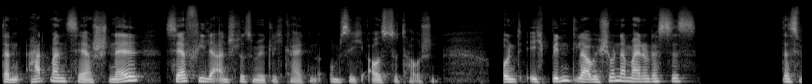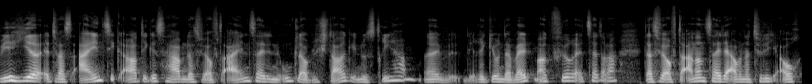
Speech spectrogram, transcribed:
dann hat man sehr schnell sehr viele Anschlussmöglichkeiten, um sich auszutauschen. Und ich bin, glaube ich, schon der Meinung, dass das dass wir hier etwas Einzigartiges haben, dass wir auf der einen Seite eine unglaublich starke Industrie haben, ne, die Region der Weltmarktführer etc., dass wir auf der anderen Seite aber natürlich auch,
